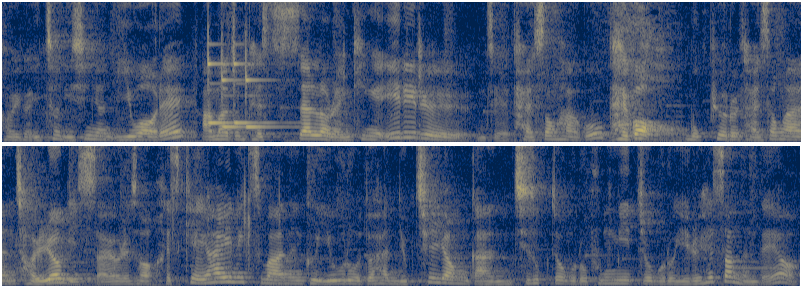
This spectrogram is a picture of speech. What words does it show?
저희가 2020년 2월에 아마존 베스트셀러 랭킹의 1위를 이제 달성하고 100억 목표를 달성한 전력이 있어요. 그래서 SK 하이닉스와는 그 이후로도 한 6, 7년간 지속적으로 북미 쪽으로 일을 했었는데요.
